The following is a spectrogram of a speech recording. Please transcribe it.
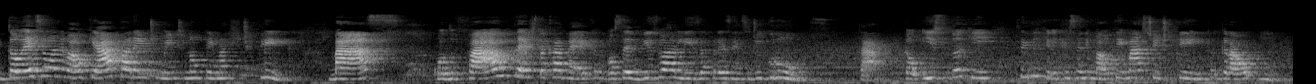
Então esse é um animal que aparentemente não tem mastite clínica, mas quando faz o teste da caneca, você visualiza a presença de grumos, tá? Então isso daqui significa que esse animal tem mastite clínica grau 1 tá?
